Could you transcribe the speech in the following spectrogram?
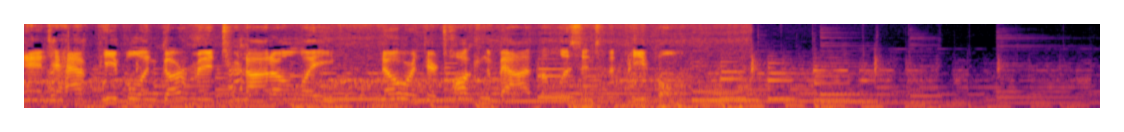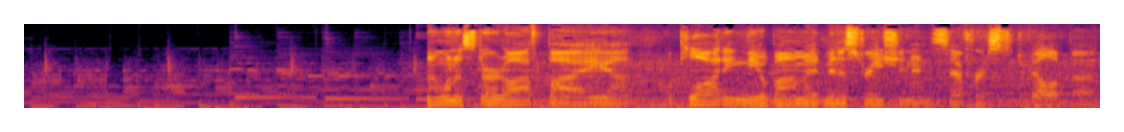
and to have people in government who not only know what they're talking about but listen to the people. I want to start off by uh, applauding the Obama administration and its efforts to develop a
